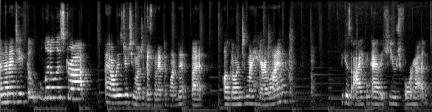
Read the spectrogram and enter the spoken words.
And then I take the littlest drop. I always do too much of this when I have to blend it, but I'll go into my hairline because I think I have a huge forehead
